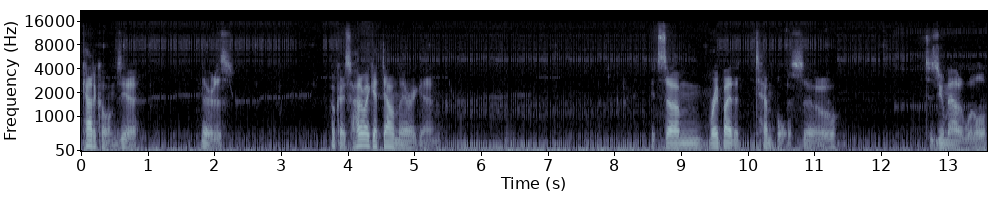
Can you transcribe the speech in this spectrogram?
Catacombs, yeah. There it is. Okay, so how do I get down there again? It's, um, right by the temple, so... To zoom out a little.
